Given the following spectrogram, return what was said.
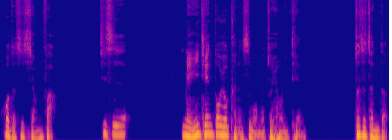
或者是想法。其实每一天都有可能是我们的最后一天，这是真的。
